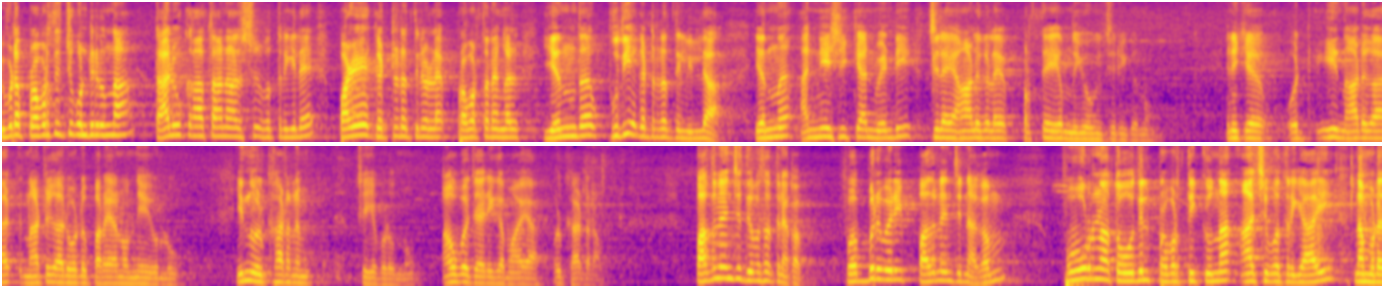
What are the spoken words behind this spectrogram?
ഇവിടെ പ്രവർത്തിച്ചു കൊണ്ടിരുന്ന താലൂക്ക് ആസ്ഥാന ആശുപത്രിയിലെ പഴയ കെട്ടിടത്തിലുള്ള പ്രവർത്തനങ്ങൾ എന്ത് പുതിയ കെട്ടിടത്തിലില്ല എന്ന് അന്വേഷിക്കാൻ വേണ്ടി ചില ആളുകളെ പ്രത്യേകം നിയോഗിച്ചിരിക്കുന്നു. എനിക്ക് ഈ നാടുകാർ നാട്ടുകാരോട് പറയാനൊന്നേ ഉള്ളൂ. ഇന്ന് ഉദ്ഘാടനം ചെയ്യപ്പെടുന്നു. ഔപചാരികമായ ഉദ്ഘാടനം. പതിനഞ്ച് ദിവസത്തിനകം ഫെബ്രുവരി പതിനഞ്ചിനകം പൂർണ തോതിൽ പ്രവർത്തിക്കുന്ന ആശുപത്രിയായി നമ്മുടെ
